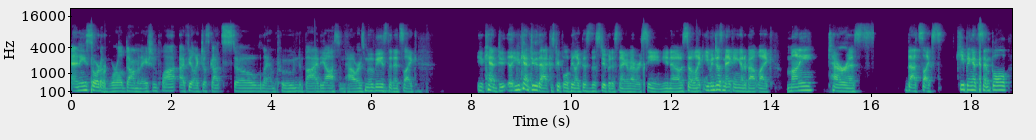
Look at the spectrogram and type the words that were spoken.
any sort of world domination plot, I feel like just got so lampooned by the Austin Powers movies that it's like you can't do you can't do that because people will be like, this is the stupidest thing I've ever seen, you know? So like even just making it about like money, terrorists, that's like keeping it simple.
